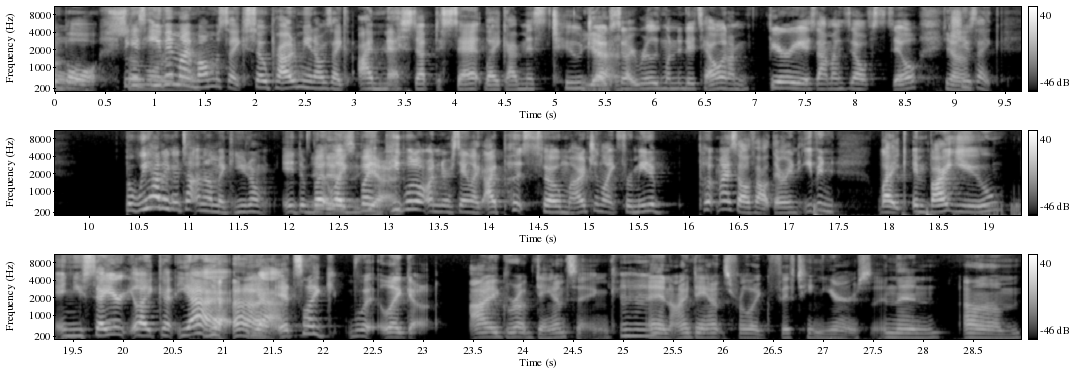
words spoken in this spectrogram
vulnerable. So Because even my mom was like so proud of me, and I was like, I messed up the set. Like I missed two jokes Yeah. that I really wanted to tell, and I'm furious at myself still. Yeah. She was like, but we had a good time, and I'm like, you don't. It, but like, but yeah. people don't understand. Like I put so much, and like for me to put myself out there, and even like invite you, and you say you're like, yeah, yeah, yeah, uh, it's like like uh, I grew up dancing Mm-hmm. and I danced for like 15 years and then um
